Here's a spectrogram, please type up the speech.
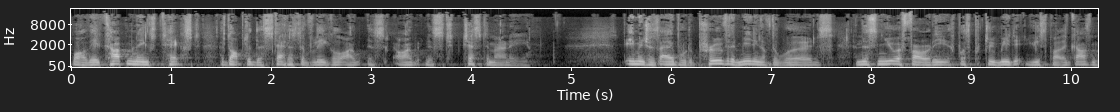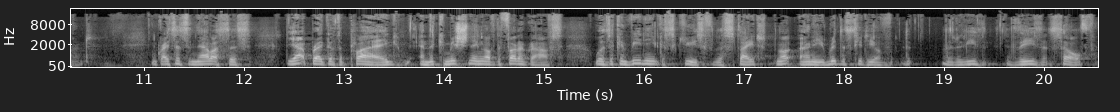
while the accompanying text adopted the status of legal eyewitness, eyewitness testimony. The image was able to prove the meaning of the words, and this new authority was put to immediate use by the government. In Grace's analysis, the outbreak of the plague and the commissioning of the photographs was a convenient excuse for the state to not only rid the city of the disease itself,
